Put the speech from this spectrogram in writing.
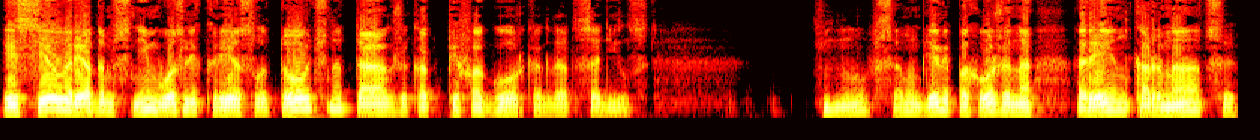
и сел рядом с ним возле кресла, точно так же, как Пифагор когда-то садился. Ну, в самом деле похоже на реинкарнацию.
